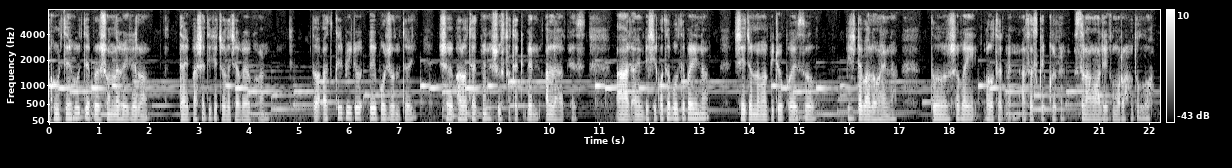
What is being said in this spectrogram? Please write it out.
ঘুরতে ঘুরতে পুরো সন্ধ্যা হয়ে গেল, তাই বাসা দিকে চলে যাবে এখন। তো আজকের ভিডিও এই পর্যন্তই। সবাই ভালো থাকবেন, সুস্থ থাকবেন, আল্লাহ হাফেজ। আর আমি বেশি কথা বলতে পারি না। সেই জন্য আমার ভিডিও ভয়েসও বেশিটা ভালো হয় না। তো সবাই ভালো থাকবেন আর সাবস্ক্রাইব করবেন। আসসালামু আলাইকুম রহমতুল্লাহ।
